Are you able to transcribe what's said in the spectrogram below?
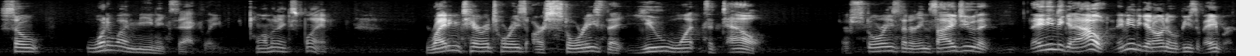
So, what do I mean exactly? Well, I'm going to explain. Writing territories are stories that you want to tell. They're stories that are inside you that they need to get out. They need to get onto a piece of paper.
